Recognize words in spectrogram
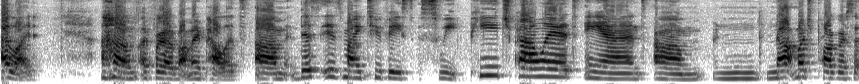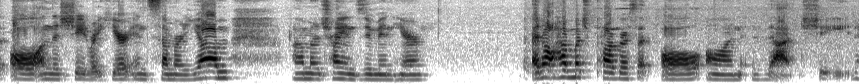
I lied um, I forgot about my palettes. Um, this is my Too Faced Sweet Peach palette and um, not much progress at all on this shade right here in Summer Yum. I'm going to try and zoom in here. I don't have much progress at all on that shade.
